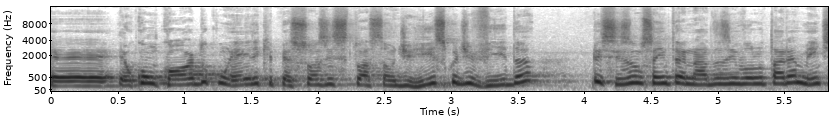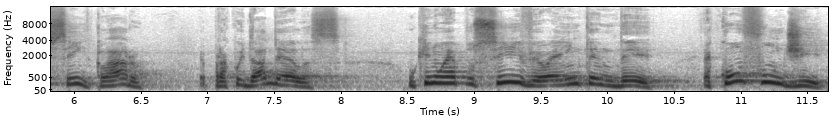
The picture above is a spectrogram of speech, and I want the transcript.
É, eu concordo com ele que pessoas em situação de risco de vida precisam ser internadas involuntariamente, sim, claro, é para cuidar delas. O que não é possível é entender, é confundir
